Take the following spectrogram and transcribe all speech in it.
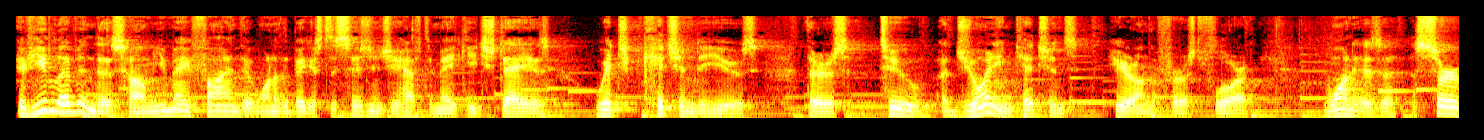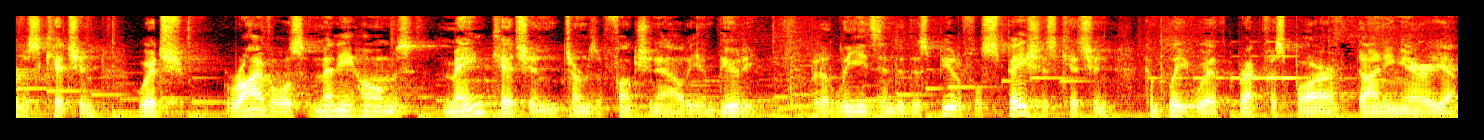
If you live in this home, you may find that one of the biggest decisions you have to make each day is which kitchen to use. There's two adjoining kitchens here on the first floor. One is a service kitchen, which rivals many homes' main kitchen in terms of functionality and beauty, but it leads into this beautiful, spacious kitchen, complete with breakfast bar, dining area,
